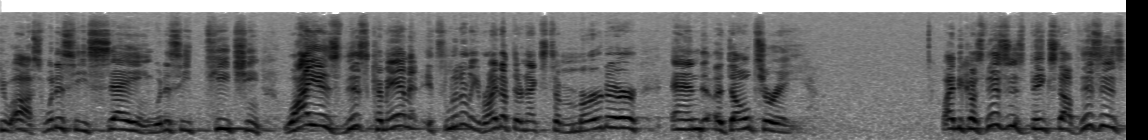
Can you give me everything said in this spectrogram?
to us? What is he saying? What is he teaching? Why is this commandment? It's literally right up there next to murder and adultery. Why? Because this is big stuff. This is,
